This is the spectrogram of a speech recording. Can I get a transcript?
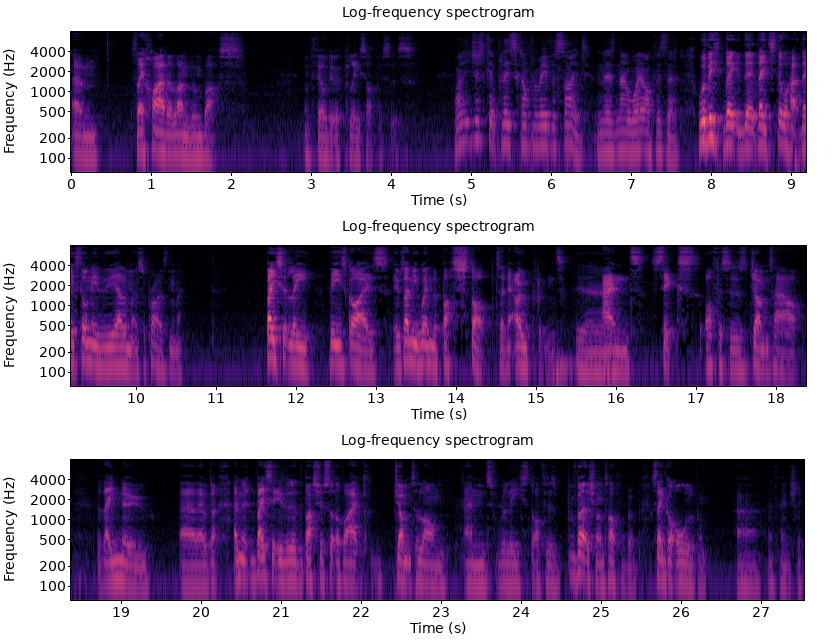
Um, so they hired a London bus and filled it with police officers. Why don't you just get police to come from either side? And there's no way off, is there? Well, this, they, they they still ha- they still needed the element of surprise, didn't they? Basically, these guys. It was only when the bus stopped and it opened, Yeah. and six officers jumped out that they knew uh, they were done. And it- basically, the, the bus just sort of like jumped along and released officers virtually on top of them. So they got all of them uh, essentially.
